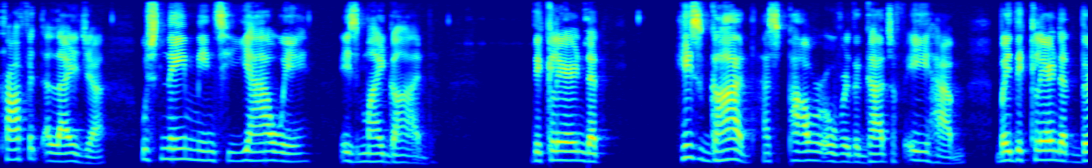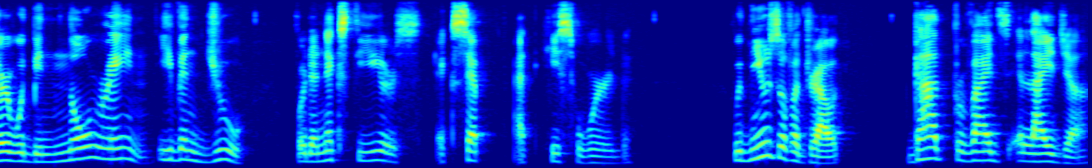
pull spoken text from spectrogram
prophet Elijah, whose name means Yahweh is my God, declaring that his God has power over the gods of Ahab by declaring that there would be no rain, even dew, for the next years except at his word. With news of a drought, God provides Elijah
